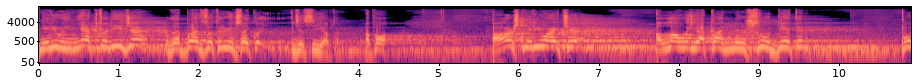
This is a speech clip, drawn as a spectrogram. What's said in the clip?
Njeriu i njeh këto ligje dhe bëhet zotëri i kësaj gjithësie pra. Apo? A është njeriu ai që Allahu ia ka nënshtru detin? Po.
